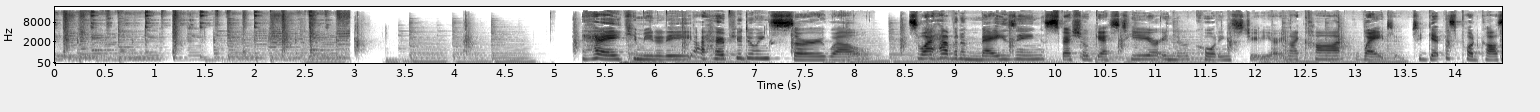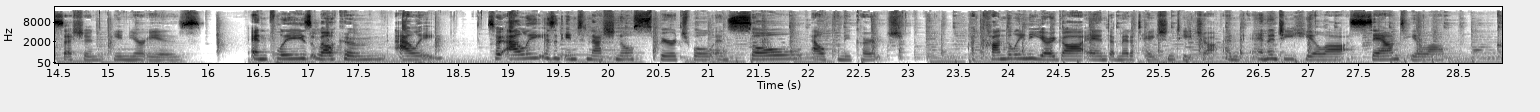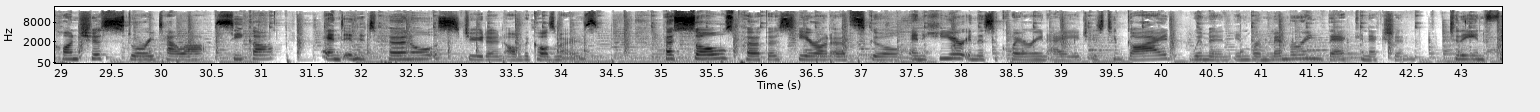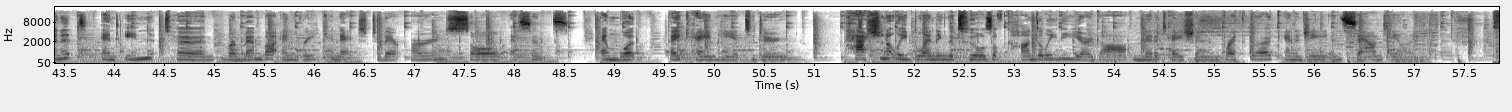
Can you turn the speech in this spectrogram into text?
Hey, community, I hope you're doing so well. So, I have an amazing special guest here in the recording studio, and I can't wait to get this podcast session in your ears. And please welcome Ali. So, Ali is an international spiritual and soul alchemy coach, a Kundalini yoga and a meditation teacher, an energy healer, sound healer, conscious storyteller, seeker, and an eternal student of the cosmos. Her soul's purpose here on Earth School and here in this Aquarian age is to guide women in remembering their connection to the infinite and in turn remember and reconnect to their own soul essence and what they came here to do. Passionately blending the tools of Kundalini yoga, meditation, breathwork, energy, and sound healing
